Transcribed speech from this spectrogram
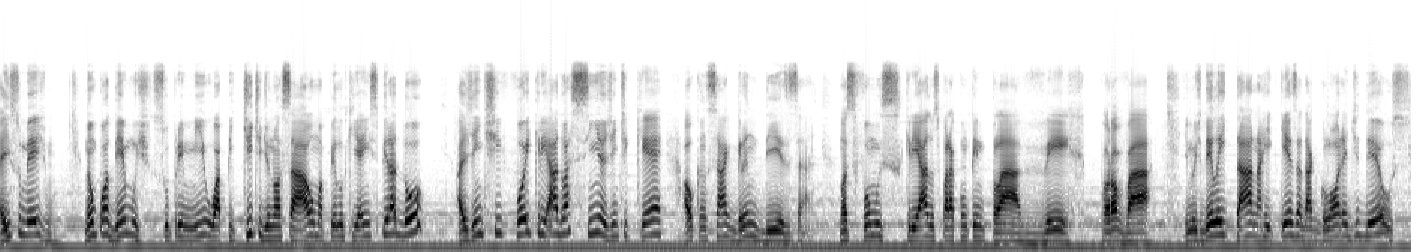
é isso mesmo. Não podemos suprimir o apetite de nossa alma pelo que é inspirador. A gente foi criado assim, a gente quer alcançar a grandeza. Nós fomos criados para contemplar, ver, provar e nos deleitar na riqueza da glória de Deus.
